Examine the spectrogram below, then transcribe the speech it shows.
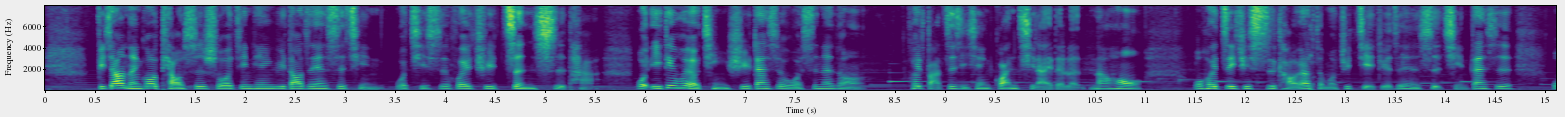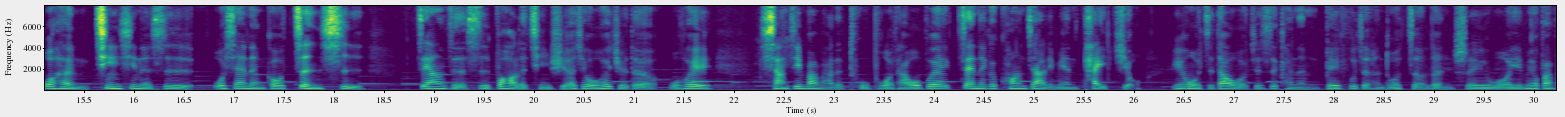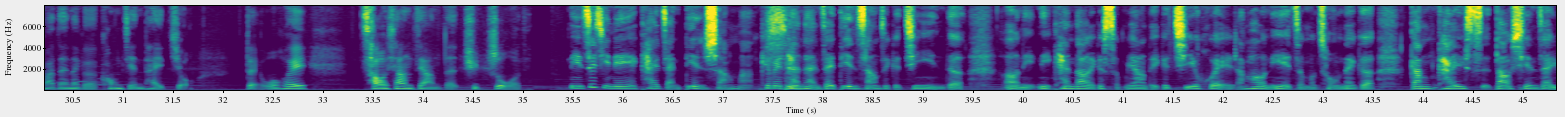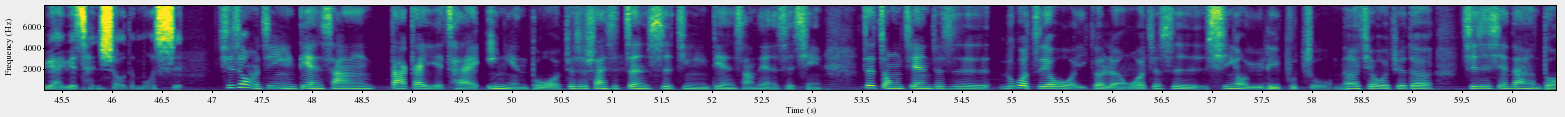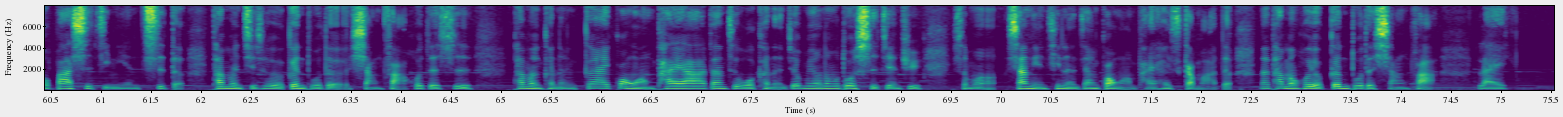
比较能够调试，说今天遇到这件事情，我其实会去正视它。我一定会有情绪，但是我是那种会把自己先关起来的人，然后我会自己去思考要怎么去解决这件事情。但是我很庆幸的是，我现在能够正视这样子是不好的情绪，而且我会觉得我会想尽办法的突破它，我不会在那个框架里面太久。因为我知道我就是可能背负着很多责任，所以我也没有办法在那个空间太久。对，我会朝向这样的去做。你这几年也开展电商嘛？可不可以谈谈在电商这个经营的？呃，你你看到了一个什么样的一个机会？然后你也怎么从那个刚开始到现在越来越成熟的模式？其实我们经营电商大概也才一年多，就是算是正式经营电商这件事情。这中间就是如果只有我一个人，我就是心有余力不足。而且我觉得，其实现在很多八十几年次的，他们其实会有更多的想法，或者是他们可能更爱逛网拍啊。但是我可能就没有那么多时间去什么像年轻人这样逛网拍还是干嘛的。那他们会有更多的想法来。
